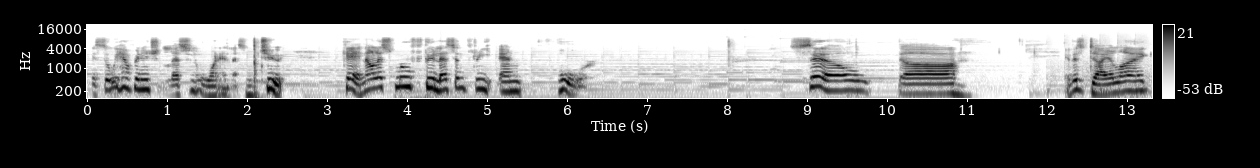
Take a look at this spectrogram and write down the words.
Okay, so we have finished lesson 1 and lesson 2. Okay, now let's move to lesson 3 and 4. So, uh, in this dialogue,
